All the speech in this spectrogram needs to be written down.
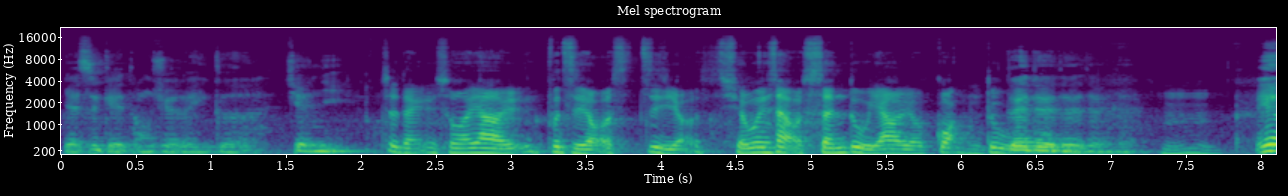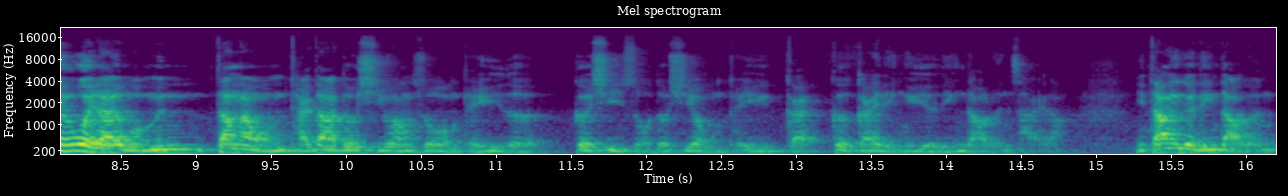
也是给同学的一个建议。就等于说要不只有自己有学问上有深度，也要有广度。对对对对对。嗯，因为未来我们当然我们台大都希望说，我们培育的各系所都希望我们培育该各该领域的领导人才啦。你当一个领导人。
